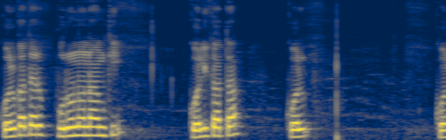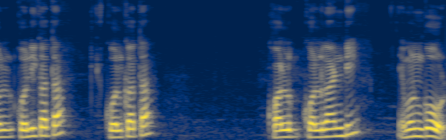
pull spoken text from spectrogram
কলকাতার পুরনো নাম কি? কলিকাতা, কল, কল- কলিকাতা, কলকাতা, কল কলগান্ডি এবং গৌড়।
